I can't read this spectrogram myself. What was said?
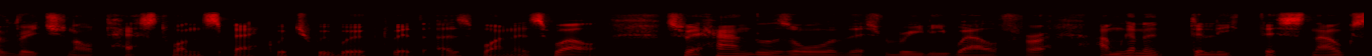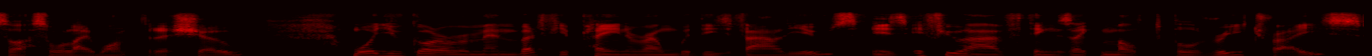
original test one spec, which we worked with as one as well. So it handles all of this really well for I'm going to delete this now because that's all I wanted to show. What you've got to remember if you're playing around with these values is if you have things like multiple retries,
